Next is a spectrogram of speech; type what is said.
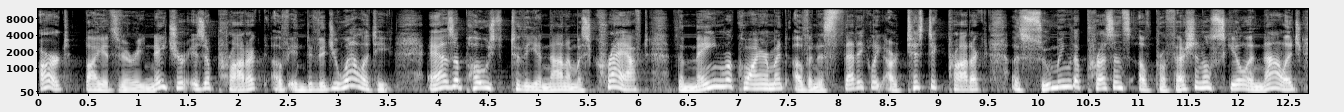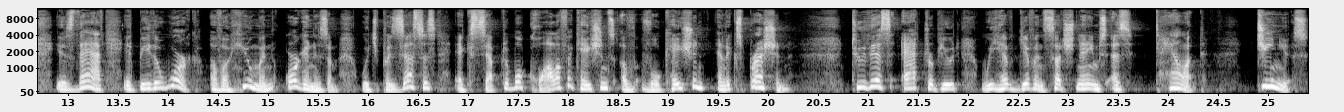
Art, by its very nature, is a product of individuality. As opposed to the anonymous craft, the main requirement of an aesthetically artistic product, assuming the presence of professional skill and knowledge, is that it be the work of a human organism, which possesses acceptable qualifications of vocation and expression. To this attribute, we have given such names as talent, genius,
